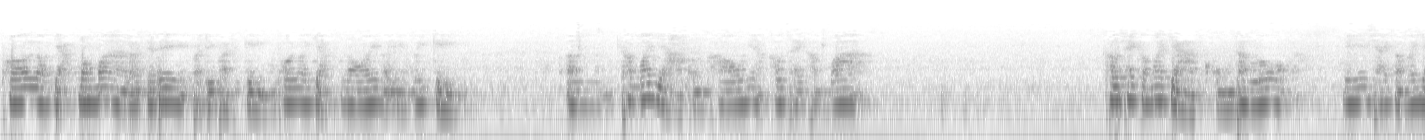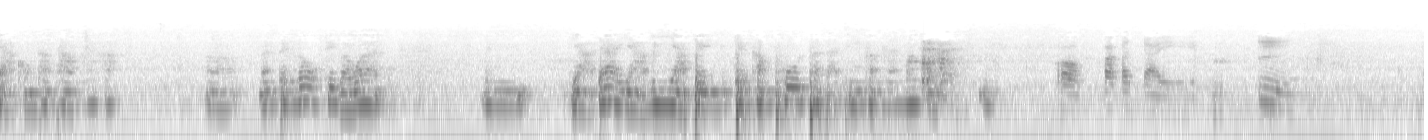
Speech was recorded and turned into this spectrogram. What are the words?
เพราะเราอยากมากๆเราจะได้ปฏิบัติเก่ง เพราะเราอยากน้อยเรายังไม่เก่งคำว่าอยากของเขาเนี่ยเขาใช้คำว่า เขาใช้คำว่าอยากของทางโลกไม่ใช้คำว่าอยากของทางธรรมนะคะมันเป็นโลกที่แบบว่ามันอยากได้อยากมีอยากเป็นเป็นคำพูดภาษาจีนคำนั้นมากกว่า ก็เข้าใจ อืม ป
